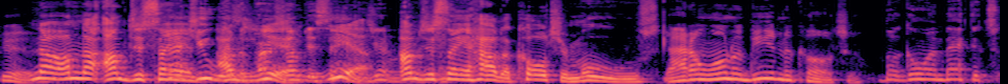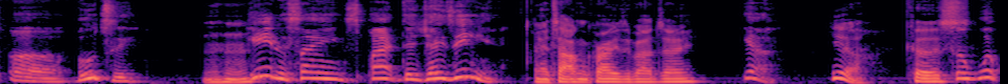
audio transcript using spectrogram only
Yeah. No, I'm not. I'm just saying. Not you as I'm, a person, yeah, I'm just saying Yeah, general. I'm just saying how the culture moves. I don't want to be in the culture. But going back to uh, Boosie, Mm-hmm. he in the same spot that Jay Z in. And talking crazy about Jay. Yeah. Yeah, because So what?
